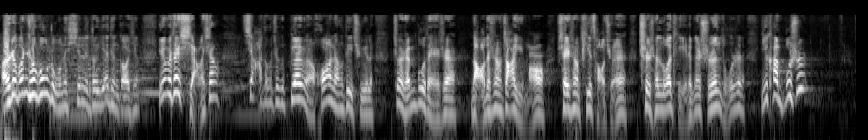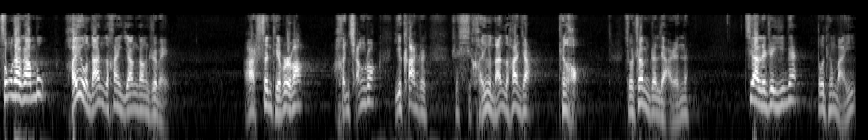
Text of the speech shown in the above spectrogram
而这文成公主呢，心里头也挺高兴，因为她想象嫁到这个边远荒凉地区了，这人不得是脑袋上扎羽毛，身上披草裙，赤身裸体的，跟食人族似的。一看不是，松赞干布很有男子汉阳刚之美，啊，身体倍儿棒，很强壮，一看这这很有男子汉相，挺好。就这么着，俩人呢，见了这一面都挺满意，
